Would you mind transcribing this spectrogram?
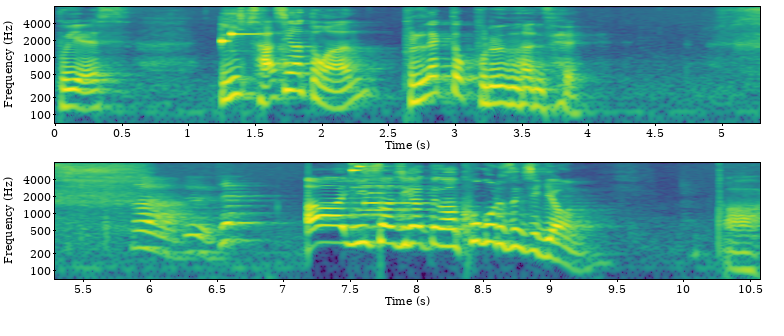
vs 24시간 동안 블랙독 부르는 한세 하나, 둘, 셋. 아 24시간 동안 코 고는 승식이 형아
